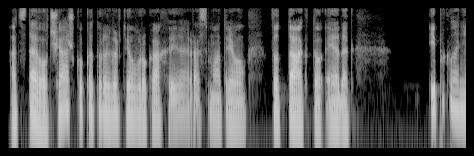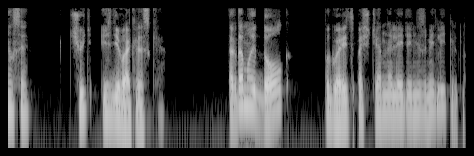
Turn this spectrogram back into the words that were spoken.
отставил чашку, которую вертел в руках, и рассматривал то так, то эдак, и поклонился чуть издевательски. «Тогда мой долг — поговорить с почтенной леди незамедлительно.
